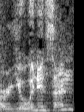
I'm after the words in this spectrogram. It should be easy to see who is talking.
Speaker 1: Are you an son?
